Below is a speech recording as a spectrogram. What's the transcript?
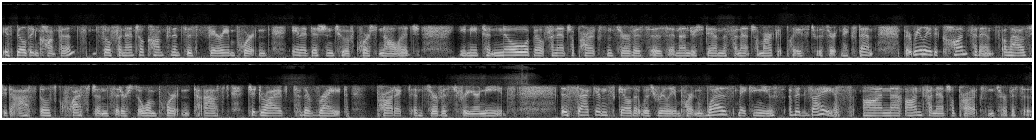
is building confidence. So financial confidence is very important. In addition to, of course, knowledge, you need to know about financial products and services and understand the financial marketplace to a certain extent. But really, the confidence allows you to ask those questions that are so important to ask to drive to the right product and service for your needs. The second skill that was really important was making use of advice on uh, on financial products and services.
